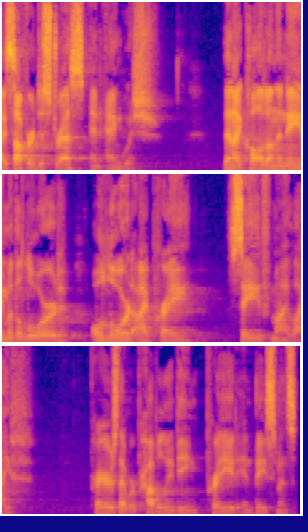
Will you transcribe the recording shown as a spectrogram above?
I suffered distress and anguish. Then I called on the name of the Lord. O Lord, I pray, save my life. prayers that were probably being prayed in basements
